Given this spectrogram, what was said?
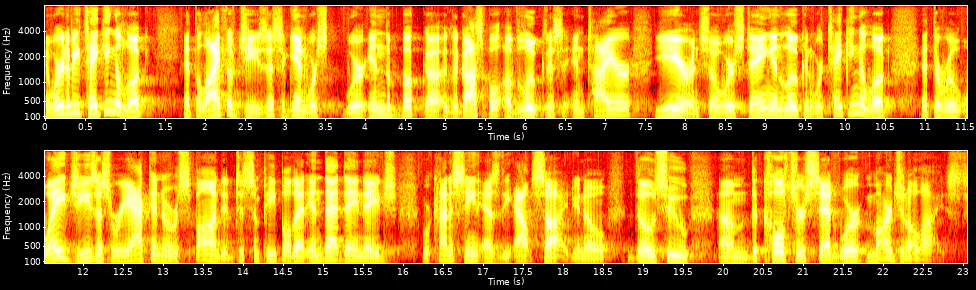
And we're going to be taking a look at the life of Jesus. Again, we're, we're in the book, uh, the Gospel of Luke, this entire year. And so we're staying in Luke and we're taking a look at the way Jesus reacted and responded to some people that in that day and age were kind of seen as the outside, you know, those who um, the culture said were marginalized.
